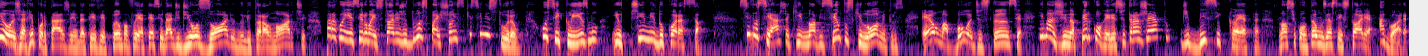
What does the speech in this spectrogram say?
E hoje a reportagem da TV Pampa foi até a cidade de Osório, no litoral norte, para conhecer uma história de duas paixões que se misturam: o ciclismo e o time do coração. Se você acha que 900 quilômetros é uma boa distância, imagina percorrer este trajeto de bicicleta. Nós te contamos essa história agora.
